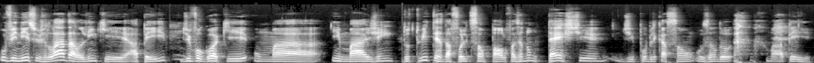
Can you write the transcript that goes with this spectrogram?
o Vinícius lá da Link API divulgou aqui uma imagem do Twitter da Folha de São Paulo fazendo um teste de publicação usando uma API.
